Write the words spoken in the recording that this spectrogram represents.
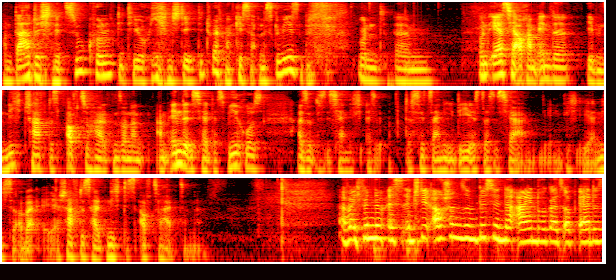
und dadurch in der Zukunft die Theorie entsteht, die zwölf Monkeys seien es gewesen. Und, ähm, und er es ja auch am Ende eben nicht schafft, es aufzuhalten, sondern am Ende ist ja das Virus, also das ist ja nicht, also ob das jetzt seine Idee ist, das ist ja eigentlich eher nicht so, aber er schafft es halt nicht, das aufzuhalten, sondern aber ich finde, es entsteht auch schon so ein bisschen der Eindruck, als ob er das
